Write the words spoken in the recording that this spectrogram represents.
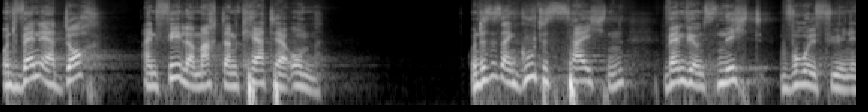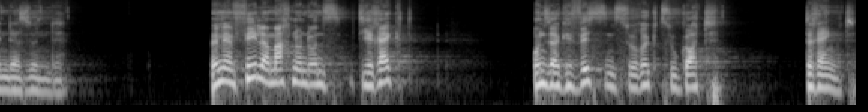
Und wenn er doch einen Fehler macht, dann kehrt er um. Und das ist ein gutes Zeichen, wenn wir uns nicht wohlfühlen in der Sünde. Wenn wir einen Fehler machen und uns direkt unser Gewissen zurück zu Gott drängt.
